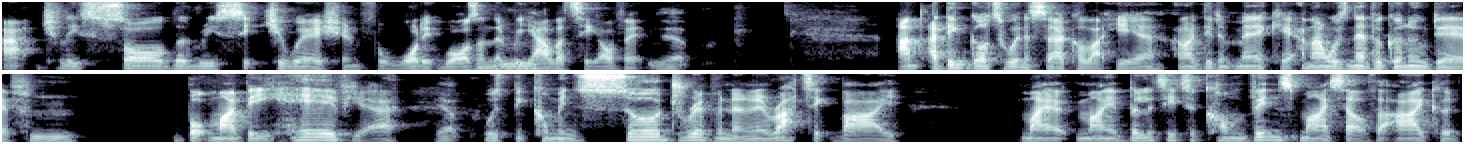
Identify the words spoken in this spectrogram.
actually saw the re- situation for what it was and the Mm. reality of it. Yep. And I didn't go to Inner circle that year and I didn't make it. And I was never going to, Dave. Mm, But my behavior Yep. was becoming so driven and erratic by my my ability to convince myself that I could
